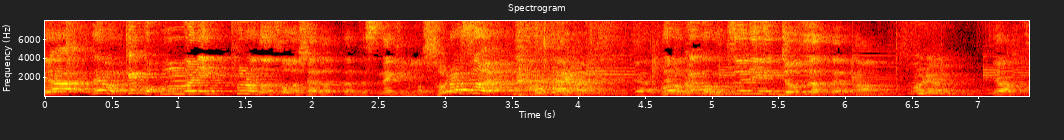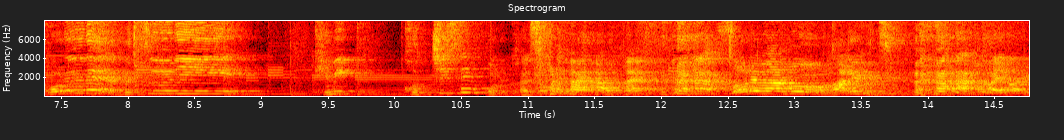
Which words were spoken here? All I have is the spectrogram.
いいや でも結構ほんまにプロの奏者だったんですね君。いそりゃそうや。やでも結構普通に上手だったよな。あれやいやこれね普通に君こっち先行に変えたそれはやばいそれはもう悪口。はい悪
